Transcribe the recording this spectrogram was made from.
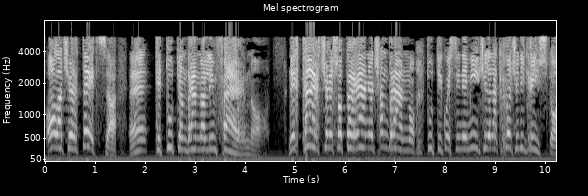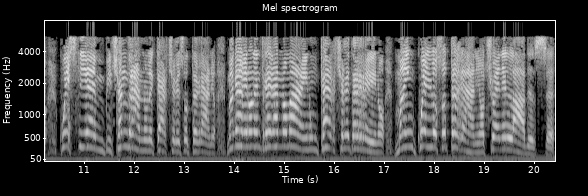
ho la certezza eh, che tutti andranno all'inferno. Nel carcere sotterraneo ci andranno tutti questi nemici della croce di Cristo, questi empi ci andranno nel carcere sotterraneo, magari non entreranno mai in un carcere terreno, ma in quello sotterraneo, cioè nell'Hades,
